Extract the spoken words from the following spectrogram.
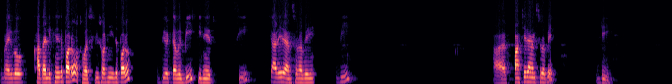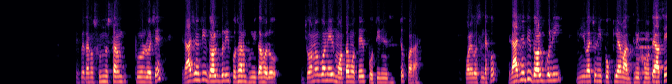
তোমরা এগুলো খাতায় লিখে নিতে পারো অথবা স্ক্রিনশট নিয়ে নিতে পারো। দুইয়েরটা হবে বি তিনের সি চারের অ্যান্সার হবে বি আর পাঁচের অ্যান্সার হবে ডি এরপর দেখো শূন্যস্থান পূরণ রয়েছে। রাজনৈতিক দলগুলির প্রধান ভূমিকা হলো জনগণের মতামতের প্রতিনিধিত্ব করা। পরে কোশ্চেন দেখো। রাজনৈতিক দলগুলি নির্বাচনী প্রক্রিয়ার মাধ্যমে ক্ষমতায় আসে।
